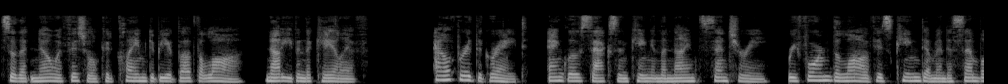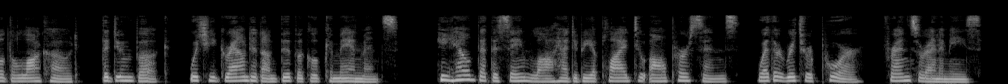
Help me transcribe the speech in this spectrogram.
so that no official could claim to be above the law, not even the caliph. Alfred the Great, Anglo Saxon king in the 9th century, reformed the law of his kingdom and assembled the law code, the Doom Book, which he grounded on biblical commandments. He held that the same law had to be applied to all persons, whether rich or poor, friends or enemies.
